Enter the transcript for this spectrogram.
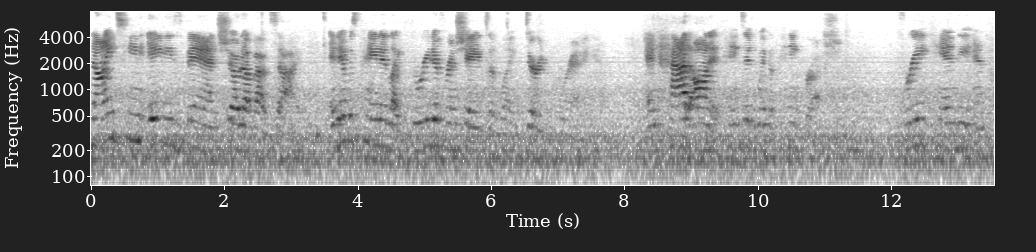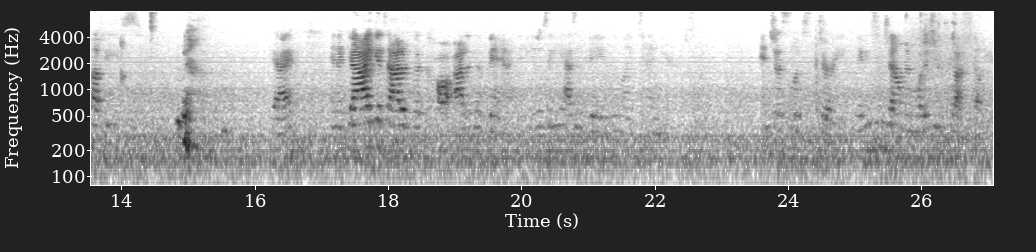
1980s band showed up outside and it was painted like three different shades of like dirt and had on it painted with a paintbrush. Free candy and puppies. Okay? And a guy gets out of the car out of the van and he looks like he hasn't bathed in like 10 years. And just looks dirty. Ladies and gentlemen what did your gut tell you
